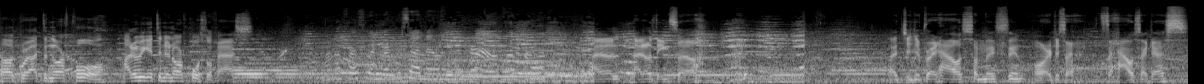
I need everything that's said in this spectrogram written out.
Uh, look, we're at the North Pole. How do we get to the North Pole so fast? I'm the first one Riverside now. I don't, I don't think so. a gingerbread house, assuming, or just a, it's a house, I guess.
